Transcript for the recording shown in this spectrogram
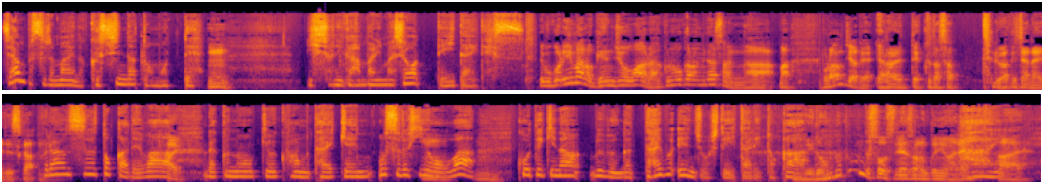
ジャンプする前の屈伸だと思って、一緒に頑張りましょうって言いたいです。でもこれ今の現状は酪農家の皆さんが、まあ、ボランティアでやられてくださって、てるわけじゃないですか。フランスとかでは、酪、は、農、い、教育ファーム体験をする費用は、公的な部分がだいぶ援助していたりとか。いろんな部分でそうですね、その国はね。はい、はい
